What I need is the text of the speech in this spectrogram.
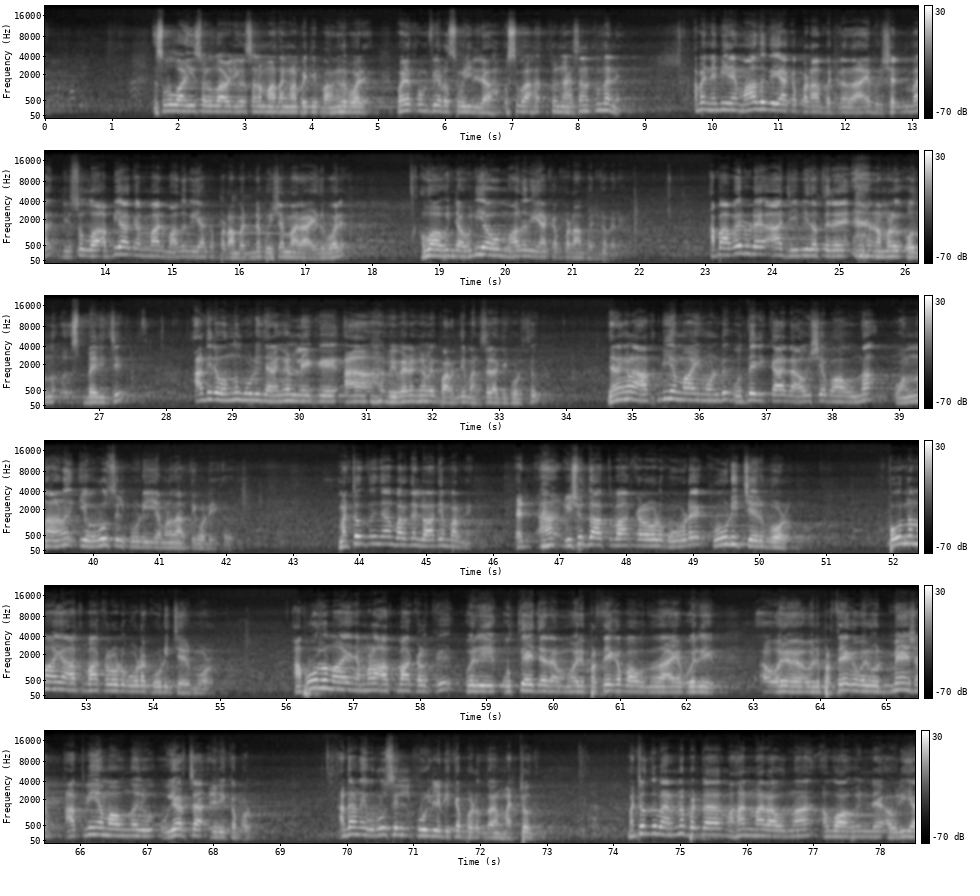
റസൂല്ലാഹി സ്വല്ലല്ലാഹു അലൈഹി വസ്ലം തങ്ങളെ പറ്റി പറഞ്ഞതുപോലെ വലക്കും ഫി റസൂലില്ല ഹസനത്തും തന്നെ. അപ്പം നബീനെ മാതൃകയാക്കപ്പെടാൻ പറ്റുന്നതായ പുരുഷന്മാർ ദിവസമുള്ള അബ്യാക്കന്മാർ മാതൃകയാക്കപ്പെടാൻ പറ്റുന്ന പുരുഷന്മാരായതുപോലെ അള്ളാഹുവിന്റെ ഔലിയാവും മാതൃകയാക്കപ്പെടാൻ പറ്റുന്നവരാണ്. അപ്പോൾ അവരുടെ ആ ജീവിതത്തിനെ നമ്മൾ ഒന്ന് സ്മരിച്ച് അതിനെ ഒന്നും കൂടി ജനങ്ങളിലേക്ക് ആ വിവരങ്ങൾ പറഞ്ഞ് മനസ്സിലാക്കി കൊടുത്ത് ജനങ്ങളെ ആത്മീയമായി കൊണ്ട് ഉദ്ധരിക്കാൻ ആവശ്യമാവുന്ന ഒന്നാണ് ഈ ഉറൂസിൽ കൂടി നമ്മൾ നടത്തിക്കൊണ്ടിരിക്കുന്നത്. മറ്റൊന്ന് ഞാൻ പറഞ്ഞല്ലോ ആദ്യം പറഞ്ഞു. വിശുദ്ധാത്മാക്കളോട് കൂടെ കൂടിച്ചേരുമ്പോൾ പൂർണമായ ആത്മാക്കളോട് കൂടെ കൂടിച്ചേരുമ്പോൾ അപൂർണമായ നമ്മളെ ആത്മാക്കൾക്ക് ഒരു ഉത്തേജനം ഒരു പ്രത്യേകമാവുന്നതായ ഒരു ഒരു പ്രത്യേക ഒരു ഉന്മേഷം ആത്മീയമാവുന്ന ഒരു ഉയർച്ച ലഭിക്കപ്പെടും. അതാണ് ഉറൂസിൽ കൂടി ലഭിക്കപ്പെടുന്ന മറ്റൊന്ന്. മറ്റൊന്ന് മരണപ്പെട്ട മഹാന്മാരാവുന്ന അള്ളാഹുവിന്റെ ഔലിയ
